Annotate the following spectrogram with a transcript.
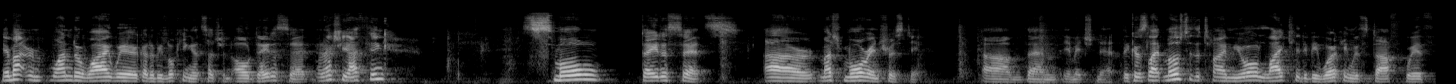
You might wonder why we're going to be looking at such an old data set. And actually, I think small data sets are much more interesting um, than ImageNet. Because like most of the time, you're likely to be working with stuff with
